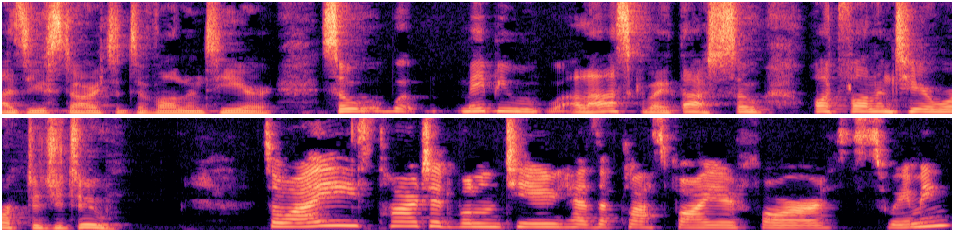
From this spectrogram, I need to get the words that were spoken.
as you started to volunteer. So maybe I'll ask about that. So what volunteer work did you do? So I started volunteering as a classifier for swimming.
